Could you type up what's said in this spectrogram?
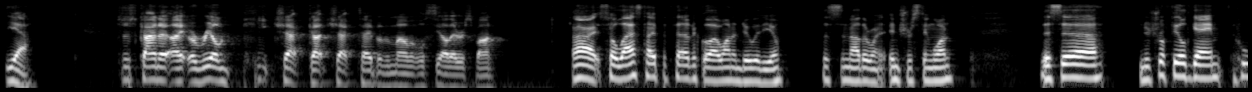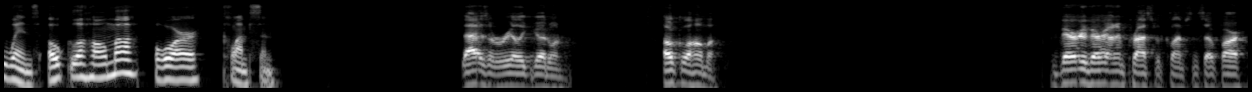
Yeah. Just kind of a, a real heat check, gut check type of a moment. We'll see how they respond. All right. So last hypothetical I want to do with you. This is another one, interesting one. This uh neutral field game. Who wins, Oklahoma or Clemson? That is a really good one. Oklahoma. Very, very unimpressed with Clemson so far.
